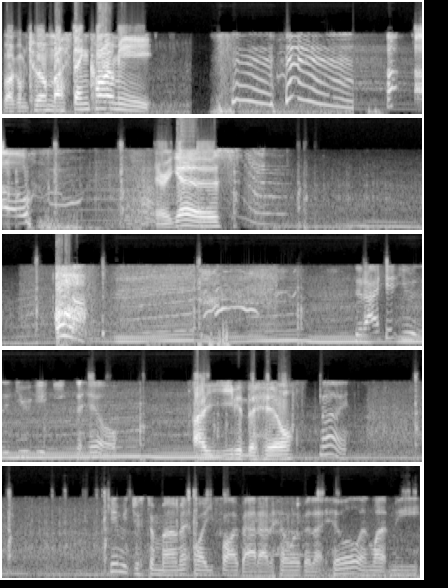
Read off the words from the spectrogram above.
Welcome to a Mustang car meet. Hmm, hmm. Uh-oh. There he goes. Oh! Did I hit you or did you eat the hill? I yeeted the hill. Nice. Give me just a moment while you fly bad out of hill over that hill and let me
